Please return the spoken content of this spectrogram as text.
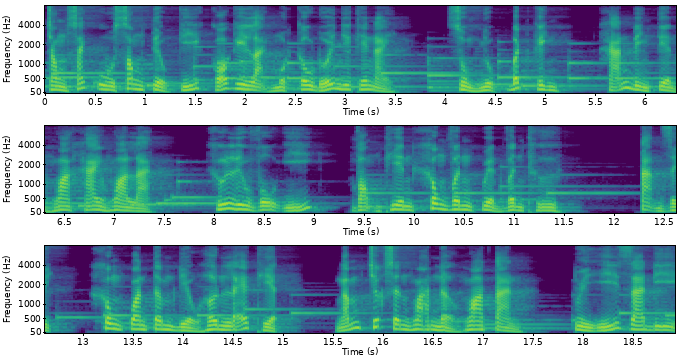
Trong sách U Song Tiểu Ký có ghi lại một câu đối như thế này, sùng nhục bất kinh, khán đình tiền hoa khai hoa lạc, khứ lưu vô ý, vọng thiên không vân quyền vân thư. Tạm dịch, không quan tâm điều hơn lẽ thiệt, ngắm trước sân hoa nở hoa tàn, tùy ý ra đi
